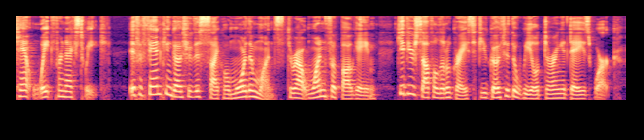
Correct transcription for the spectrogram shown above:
can't wait for next week. If a fan can go through this cycle more than once throughout one football game, give yourself a little grace if you go through the wheel during a day's work.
